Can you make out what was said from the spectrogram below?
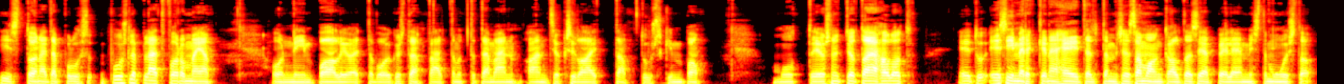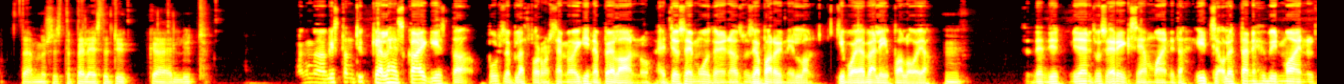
istoa näitä puzzle-platformeja on niin paljon, että voiko sitä välttämättä tämän ansioksi laittaa, tuskinpa. Mutta jos nyt jotain haluat esimerkkinä heitellä tämmöisiä samankaltaisia pelejä, mistä muista tämmöisistä peleistä tykkäillyt. Mä oikeastaan tykkään lähes kaikista puzzle-platformista, mitä mä oon ikinä pelannut. Että jos ei muuten, niin ne on semmoisia parin illan kivoja välipaloja. Hmm. En tiedä, mitä nyt voisi erikseen mainita. Itse olet tänne hyvin maininnut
